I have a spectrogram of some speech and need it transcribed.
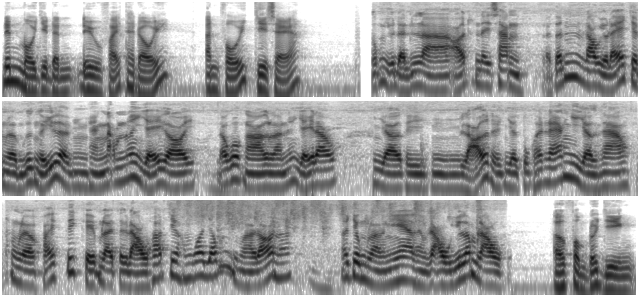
nên mọi dự định đều phải thay đổi. Anh Phối chia sẻ. Cũng dự định là ở trên đây xanh, là tính đâu vào đấy trên rồi cứ nghĩ là hàng năm nó như vậy rồi, đâu có ngờ là nó vậy đâu. Giờ thì lỡ thì giờ cũng phải ráng như giờ sao. Không là phải tiết kiệm lại từ đầu hết chứ không có giống như mà hồi đó nữa. Nói chung là nghe thằng rầu dữ lắm rầu. Ở phòng đối diện,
